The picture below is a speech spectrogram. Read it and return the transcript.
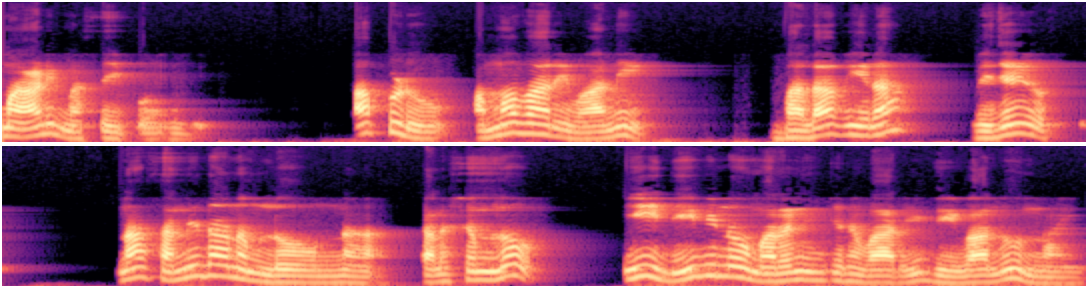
మాడి మసైపోయింది. అప్పుడు అమ్మవారి వాణి బలవీర విజయోస్తు నా సన్నిధానంలో ఉన్న కలశంలో ఈ దీవిలో మరణించిన వారి జీవాలు ఉన్నాయి.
